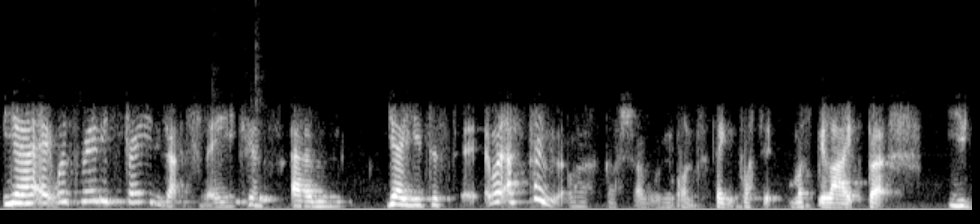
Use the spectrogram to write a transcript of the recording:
Yeah, it was really strange actually, because um, yeah, you just I suppose oh gosh, I wouldn't want to think what it must be like, but you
